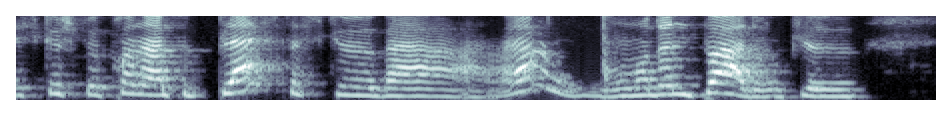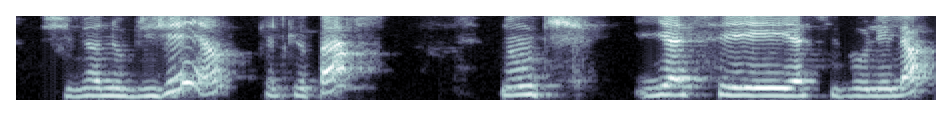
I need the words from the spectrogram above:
est-ce que je peux prendre un peu de place? Parce que bah voilà on m'en donne pas donc je suis bien obligée hein, quelque part. Donc il y a ces, ces volets là.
